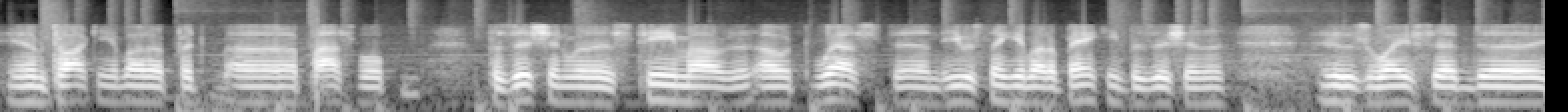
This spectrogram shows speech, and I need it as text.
him talking about a uh, possible position with his team out out west, and he was thinking about a banking position. His wife said, uh,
